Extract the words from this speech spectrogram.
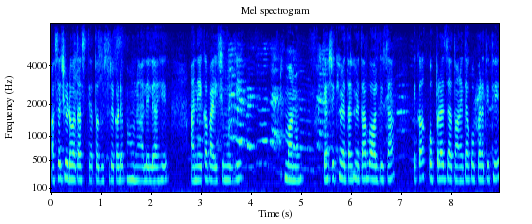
असं चिडवत असते. आता दुसरीकडे पाहुणे आलेले आहेत आणि एका बाईची मुलगी मनू. त्याशी खेळता खेळता बॉल तिचा एका कोपऱ्यात जातो आणि त्या कोपऱ्यात तिथे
